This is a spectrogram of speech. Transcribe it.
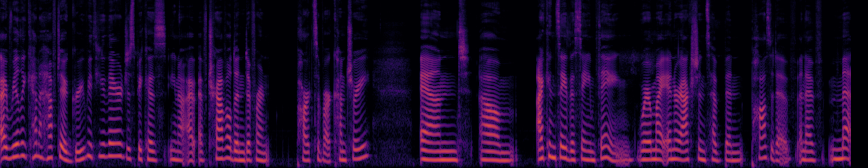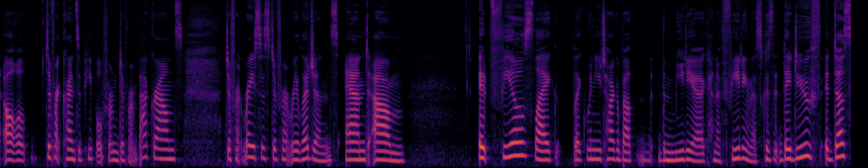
i really kind of have to agree with you there just because you know I, have traveled in different parts of our country. And um, i can say the same thing where my interactions have been positive and i've met all different kinds of people from different backgrounds different races different religions and um, it feels like like when you talk about the media kind of feeding this because they do it does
